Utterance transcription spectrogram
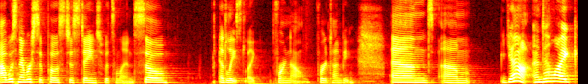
I was never supposed to stay in Switzerland. So at least like for now, for time being. And um yeah, and then like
